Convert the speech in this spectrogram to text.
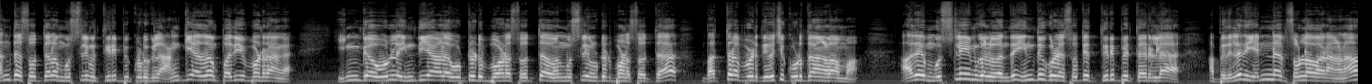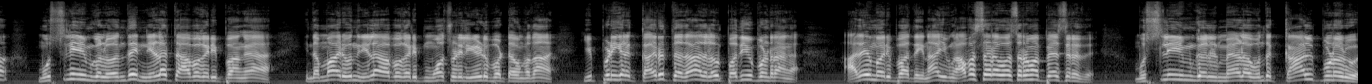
அந்த சொத்தெல்லாம் முஸ்லீம் திருப்பி கொடுக்கல. அங்கேயே அதான் பதிவு பண்ணுறாங்க இங்கே உள்ள இந்தியாவில் விட்டுட்டு போன சொத்தை வந்து முஸ்லீம் விட்டுட்டு போன சொத்தை பத்திரப்படுத்தி வச்சு கொடுத்தாங்களாமா. அதே முஸ்லீம்கள் வந்து இந்துக்களுடைய சொத்தை திருப்பி தரல. அப்போ இதுலேருந்து என்ன சொல்ல வராங்கன்னா முஸ்லீம்கள் வந்து நிலத்தை அபகரிப்பாங்க. இந்த மாதிரி வந்து நில அபகரிப்பு மோசடியில் ஈடுபட்டவங்க தான். இப்படிங்கிற கருத்தை தான் அதில் வந்து பதிவு பண்ணுறாங்க அதே மாதிரி பார்த்தீங்கன்னா இவங்க அவசர அவசரமாக பேசுகிறது முஸ்லீம்கள் மேலே வந்து காழ்ப்புணர்வு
